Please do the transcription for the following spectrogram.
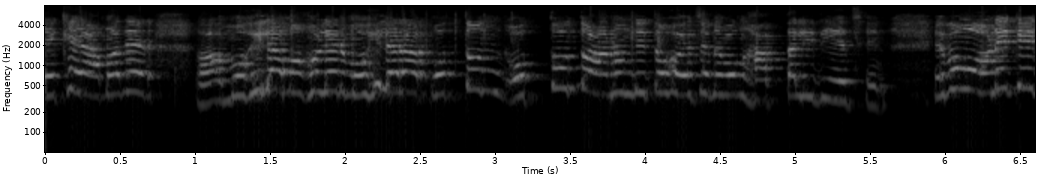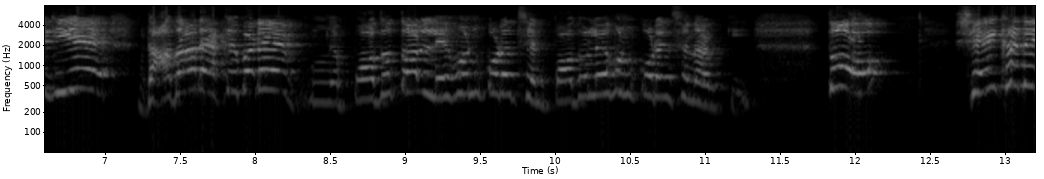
দেখে আমাদের মহিলা মহলের মহিলারা অত্যন্ত আনন্দিত হয়েছেন এবং হাততালি দিয়েছেন। এবং অনেকে গিয়ে দাদার একেবারে পদতল লেহন করেছেন, পদলেহন করেছেন আর কি। তো সেইখানে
